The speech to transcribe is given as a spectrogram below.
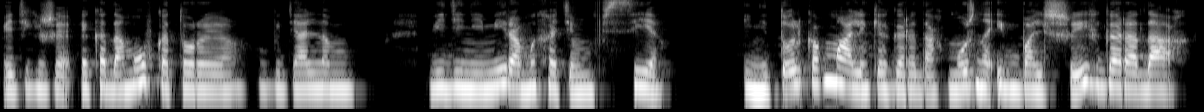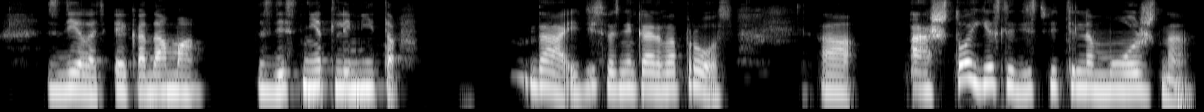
этих же экодомов, которые в идеальном видении мира мы хотим все. И не только в маленьких городах, можно и в больших городах сделать экодома. Здесь нет лимитов. Да, и здесь возникает вопрос. А, а что, если действительно можно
